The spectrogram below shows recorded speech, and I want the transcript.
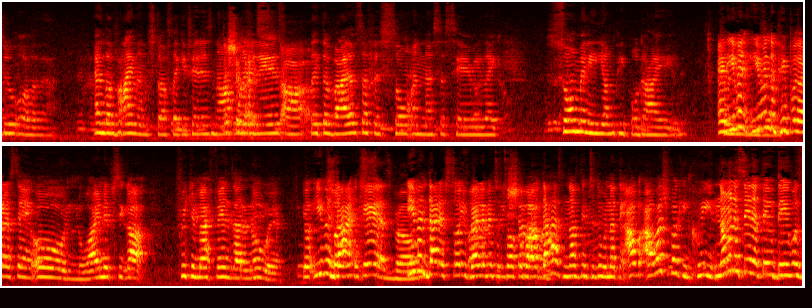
Do all of that. And the violent stuff, like if it is not what it is, stop. like the violent stuff is so unnecessary. Like, so many young people dying and even even the people that are saying, oh, why Nipsey got freaking mad fans out of nowhere. Yo, even so that cares, bro. Even that is so irrelevant to talk about. Up. That has nothing to do with nothing. I, I watch fucking Queen. No one is saying that they they was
